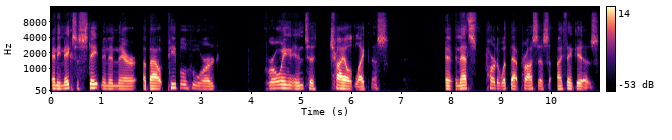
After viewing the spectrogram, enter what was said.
And he makes a statement in there about people who are growing into childlikeness. And that's part of what that process, I think, is.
